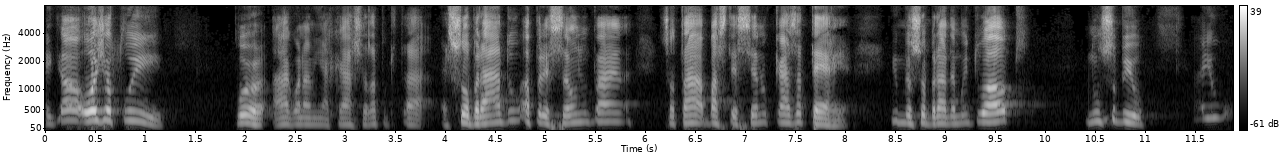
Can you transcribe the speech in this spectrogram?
Então, hoje eu fui pôr água na minha caixa lá, porque está é sobrado, a pressão não está, só está abastecendo casa térrea. E o meu sobrado é muito alto, não subiu. Aí eu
